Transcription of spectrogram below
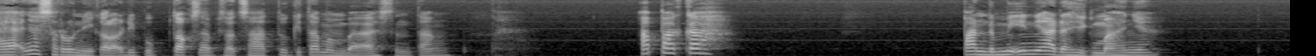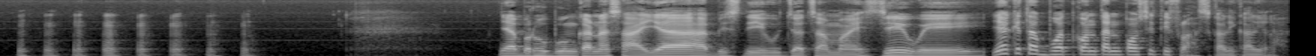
kayaknya seru nih kalau di Pup Talks episode 1 kita membahas tentang apakah pandemi ini ada hikmahnya? ya berhubung karena saya habis dihujat sama SJW, ya kita buat konten positif lah sekali-kali lah.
